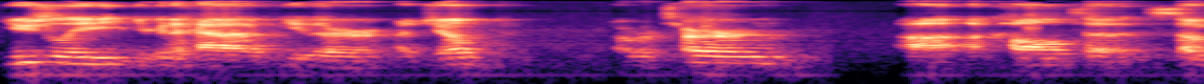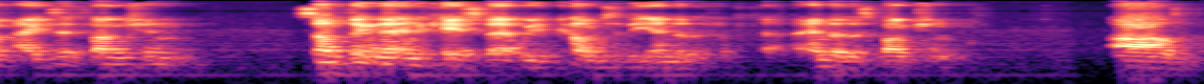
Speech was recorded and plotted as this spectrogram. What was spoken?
usually you're going to have either a jump, a return, uh, a call to some exit function, something that indicates that we've come to the end of the end of this function. Um,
